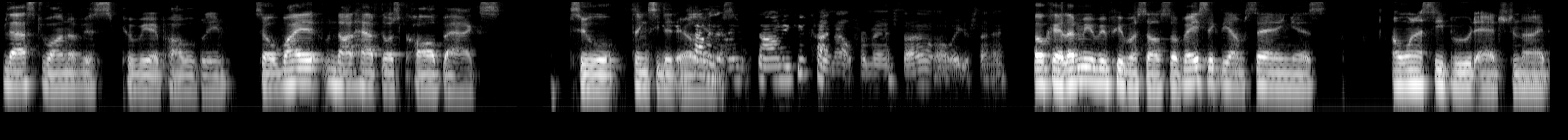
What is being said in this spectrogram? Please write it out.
last one of his career probably. So why not have those callbacks to things he did earlier? Dom, you keep cutting out for me, so I don't know what you're saying. Okay, let me repeat myself. So basically, I'm saying is, I want to see Brood Edge tonight.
